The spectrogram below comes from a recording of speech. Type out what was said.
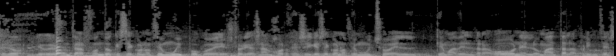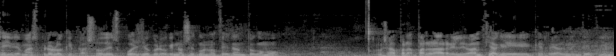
Pero yo creo que es un trasfondo que se conoce muy poco de la historia de San Jorge. Sí que se conoce mucho el tema del dragón, él lo mata, la princesa y demás, pero lo que pasó después yo creo que no se conoce tanto como... O sea, para, para la relevancia que, que realmente tiene.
